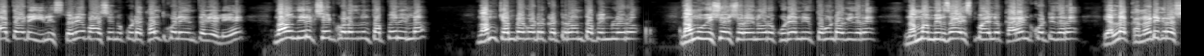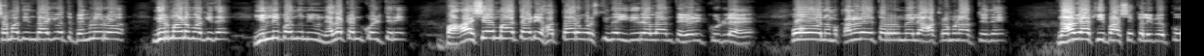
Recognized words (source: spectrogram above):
ಮಾತಾಡಿ, ಇಲ್ಲಿ ಸ್ಥಳೀಯ ಭಾಷೆನೂ ಕೂಡ ಕಲ್ತ್ಕೊಳ್ಳಿ ಅಂತ ಹೇಳಿ ನಾವು ನಿರೀಕ್ಷೆ ಇಟ್ಕೊಳ್ಳೋದ್ರಲ್ಲಿ ತಪ್ಪೇನಿಲ್ಲ. ನಮ್ಮ ಕೆಂಪೇಗೌಡರು ಕಟ್ಟಿರುವಂತ ಬೆಂಗಳೂರು, ನಮ್ಮ ವಿಶ್ವೇಶ್ವರಯ್ಯನವರು ಕುಡಿಯೋ ನೀರು ತೊಗೊಂಡೋಗಿದ್ದಾರೆ, ನಮ್ಮ ಮಿರ್ಜಾ ಇಸ್ಮಾಯಿಲ್ ಕರೆಂಟ್ ಕೊಟ್ಟಿದ್ದಾರೆ, ಎಲ್ಲ ಕನ್ನಡಿಗರ ಶ್ರಮದಿಂದಾಗಿ ಇವತ್ತು ಬೆಂಗಳೂರು ನಿರ್ಮಾಣವಾಗಿದೆ. ಇಲ್ಲಿ ಬಂದು ನೀವು ನೆಲ ಕಂಡ್ಕೊಳ್ತೀರಿ. ಭಾಷೆ ಮಾತಾಡಿ ಹತ್ತಾರು ವರ್ಷದಿಂದ ಇದೀರಲ್ಲ ಅಂತ ಹೇಳಿದ ಕೂಡಲೇ, ಓ, ನಮ್ಮ ಕನ್ನಡೇತರರ ಮೇಲೆ ಆಕ್ರಮಣ ಆಗ್ತಿದೆ. ನಾವ್ಯಾಕೆ ಈ ಭಾಷೆ ಕಲಿಬೇಕು?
